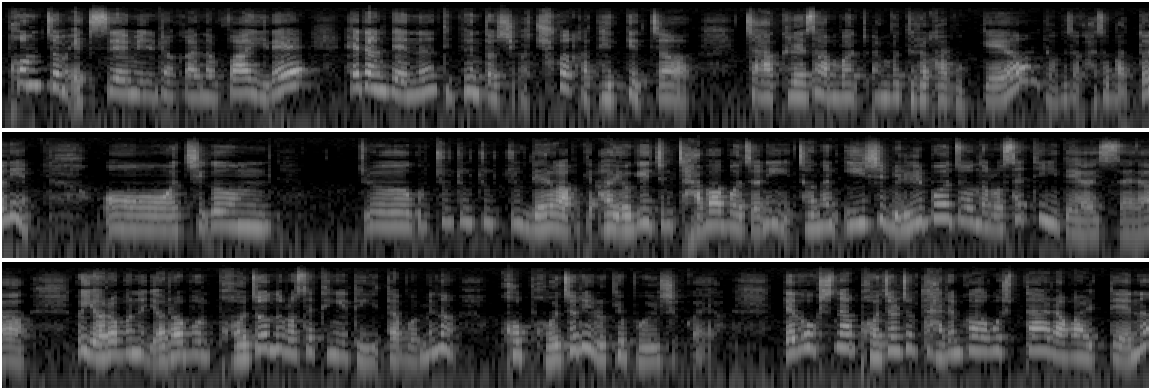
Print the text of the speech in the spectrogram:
form.xml이라고 하는 파일에 해당되는 디펜던시가 추가가 됐겠죠. 자, 그래서 한번 한번 들어가 볼게요. 여기서 가서 봤더니 어, 지금 쭉 쭉쭉쭉쭉 내려가 볼게요. 아 여기 지금 자바 버전이 저는 21 버전으로 세팅이 되어 있어요. 그 여러분은 여러분 버전으로 세팅이 되어 있다 보면은 그 버전이 이렇게 보이실 거예요. 내가 혹시나 버전 좀 다른 거 하고 싶다라고 할 때는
